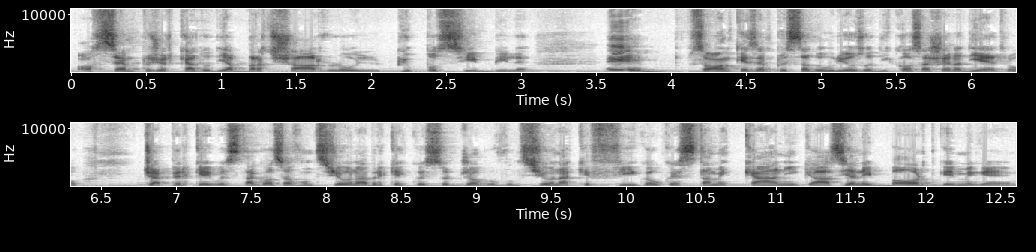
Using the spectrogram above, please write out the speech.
ho sempre cercato di abbracciarlo il più possibile e sono anche sempre stato curioso di cosa c'era dietro, cioè perché questa cosa funziona, perché questo gioco funziona, che figa questa meccanica, sia nei board game che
